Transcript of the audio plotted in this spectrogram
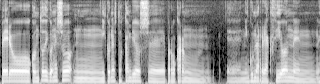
Pero con todo y con eso, mm, ni con estos cambios eh, provocaron eh, ninguna reacción en,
